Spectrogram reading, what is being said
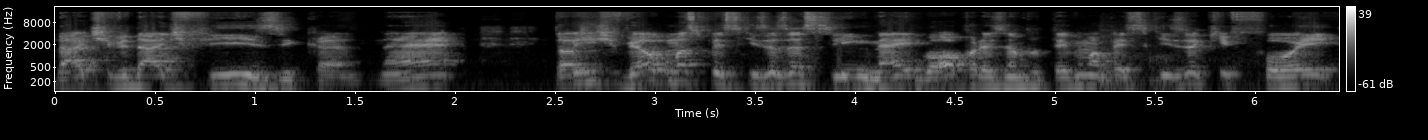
da atividade física, né? Então a gente vê algumas pesquisas assim, né? Igual, por exemplo, teve uma pesquisa que foi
